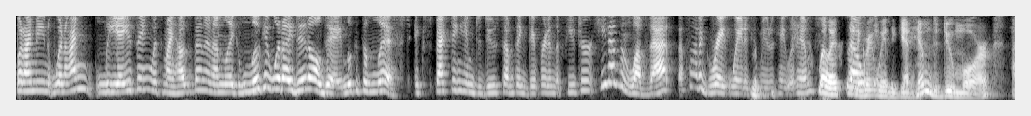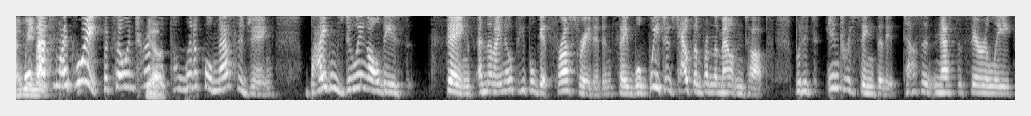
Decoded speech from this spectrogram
But I mean, when I'm liaising with my husband and I'm like, look at what I did all day, look at the list, expecting him to do something different in the future, he doesn't love that. That's not a great way to mm. communicate with him. well, it's so not a great way to get him to do more. I mean, well, that's my point. But so, in terms yeah. of political messaging, Biden's doing all these things. And then I know people get frustrated and say, well, we should shout them from the mountaintops. But it's interesting that it doesn't necessarily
